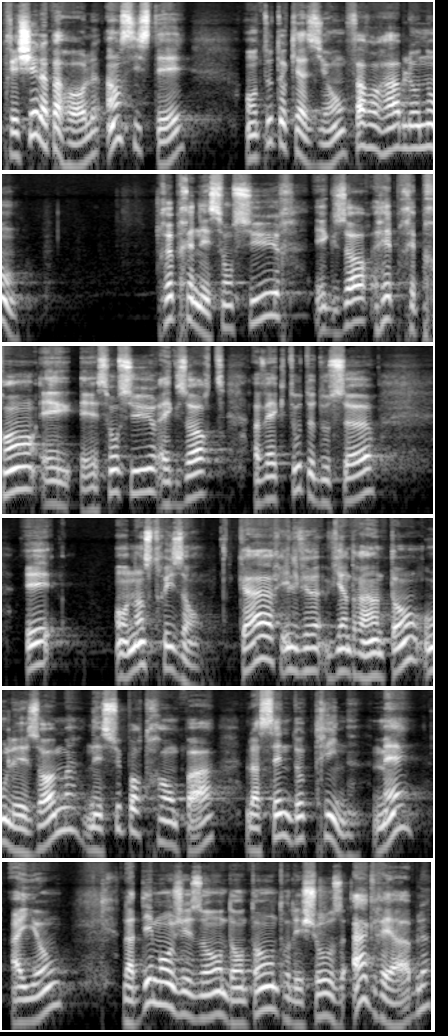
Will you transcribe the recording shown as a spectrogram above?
Prêcher la parole, insister en toute occasion favorable au nom. Reprenez, censure, exhorte, censure, exhorte avec toute douceur et en instruisant. Car il vi- viendra un temps où les hommes ne supporteront pas la saine doctrine, mais ayant la démangeaison d'entendre les choses agréables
